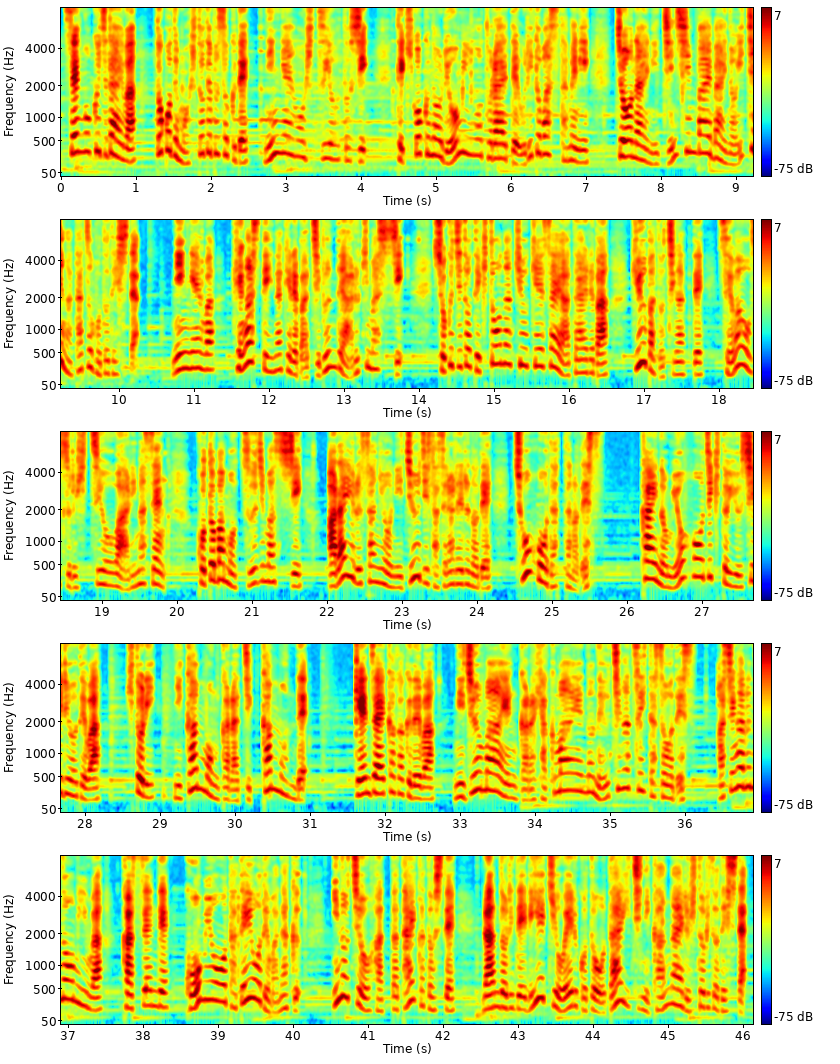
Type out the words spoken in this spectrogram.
戦国時代はどこでも人手不足で人間を必要とし敵国の領民を捕らえて売り飛ばすために城内に人身売買の位置が立つほどでした。人間は怪我していなければ自分で歩きますし食事と適当な休憩さえ与えれば牛馬と違って世話をする必要はありません。言葉も通じますしあらゆる作業に従事させられるので重宝だったのです。甲斐の妙法時期という資料では1人2関門から10関門で現在価格では20万円から100万円の値打ちがついたそうです。足軽農民は合戦で巧妙を立てようではなく命を張った対価として乱取りで利益を得ることを第一に考える人々でした。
